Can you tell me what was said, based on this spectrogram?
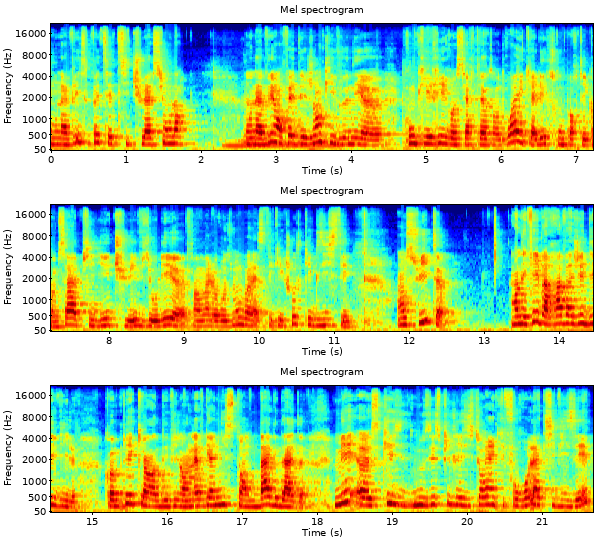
on avait en fait cette situation-là. On avait en fait des gens qui venaient euh, conquérir certains endroits et qui allaient se comporter comme ça, piller, tuer, violer. Enfin, malheureusement, voilà, c'était quelque chose qui existait. Ensuite, en effet, il va ravager des villes comme Pékin, des villes en Afghanistan, Bagdad. Mais euh, ce qui nous expliquent les historiens qu'il faut relativiser,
